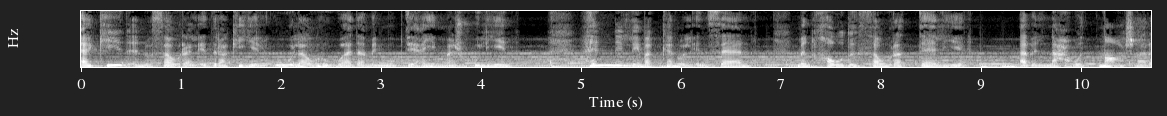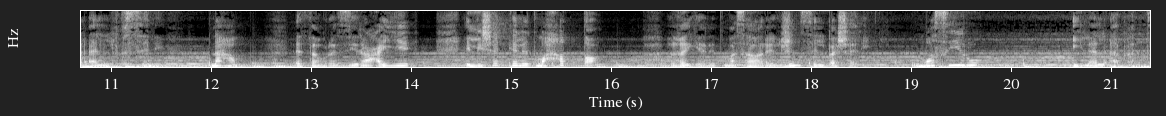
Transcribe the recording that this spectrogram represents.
أكيد أنه الثورة الإدراكية الأولى وروادها من مبدعين مجهولين هن اللي مكنوا الإنسان من خوض الثورة التالية قبل نحو 12 ألف سنة. نعم الثورة الزراعية اللي شكلت محطة غيرت مسار الجنس البشري ومصيره إلى الأبد.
